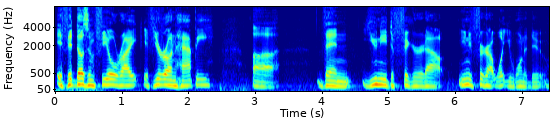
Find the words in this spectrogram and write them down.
if it doesn't feel right, if you're unhappy, uh, then you need to figure it out. You need to figure out what you want to do.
